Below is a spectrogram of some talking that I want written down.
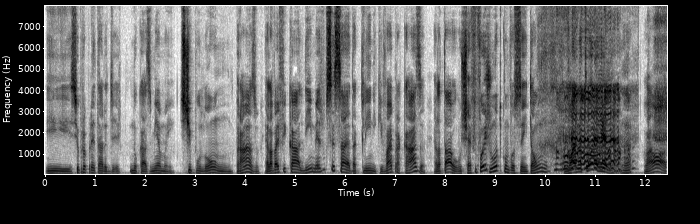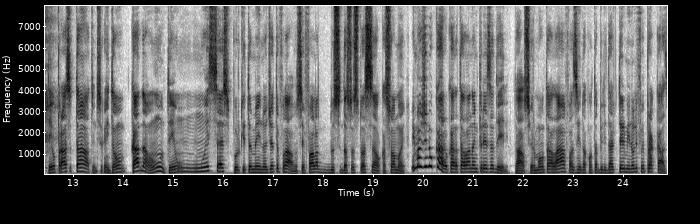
E se o proprietário, de, no caso minha mãe, estipulou um prazo, ela vai ficar ali, mesmo que você saia da clínica e vai para casa, ela tá, o chefe foi junto com você, então vai na tua orelha, né? Vai, ó, tem o prazo tal, tem isso aqui. Então, cada um tem um, um, excesso, porque também não adianta eu falar, ah, você fala do, da sua situação com a sua mãe. Imagina o cara, o cara tá lá na empresa dele, tá? O seu irmão tá lá fazendo a contabilidade, terminou, ele foi para casa.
